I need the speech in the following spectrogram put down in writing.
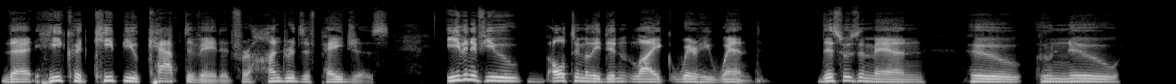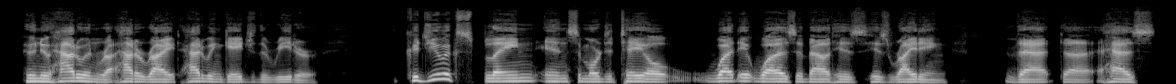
That he could keep you captivated for hundreds of pages, even if you ultimately didn't like where he went. This was a man who who knew who knew how to how to write, how to engage the reader, could you explain in some more detail what it was about his his writing that uh, has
